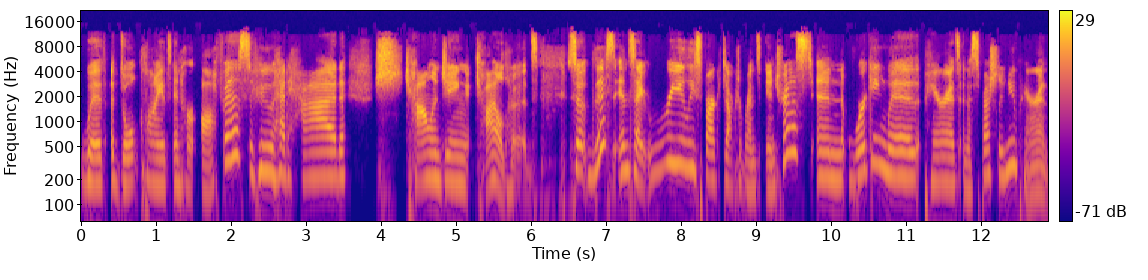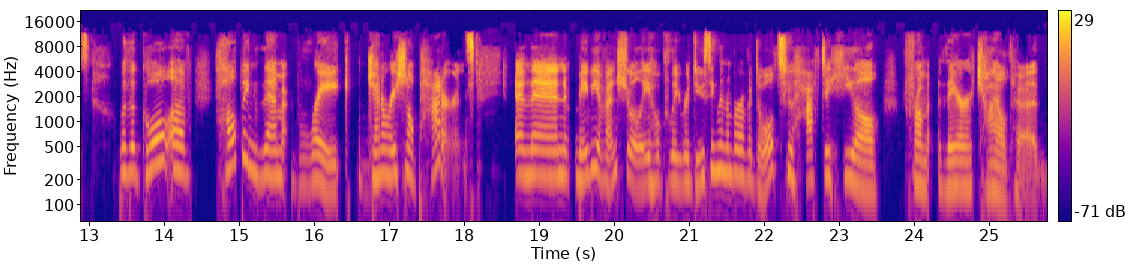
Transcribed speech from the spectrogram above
with adult clients in her office who had had challenging childhoods. So this insight really sparked Dr. Bren's interest in working with parents and especially new parents with a goal of helping them break generational patterns and then maybe eventually, hopefully, reducing the number of adults who have to heal from their childhood.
